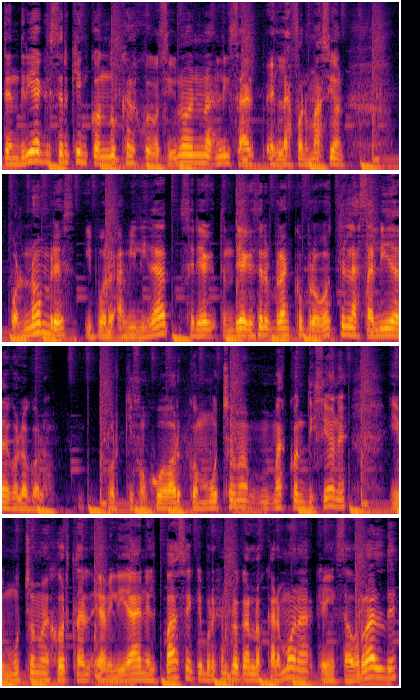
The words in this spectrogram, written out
tendría que ser quien conduzca el juego. Si uno analiza en la formación por nombres y por habilidad, sería, tendría que ser Branco Proboste en la salida de Colo Colo porque es un jugador con muchas más, condiciones y mucho mejor habilidad en el pase que por ejemplo Carlos Carmona, que Insaurralde,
